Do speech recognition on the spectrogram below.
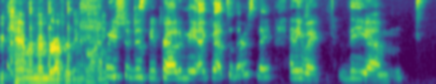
we can't remember everything, Bonnie. we should just be proud of me. I got to their name. Anyway, the um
